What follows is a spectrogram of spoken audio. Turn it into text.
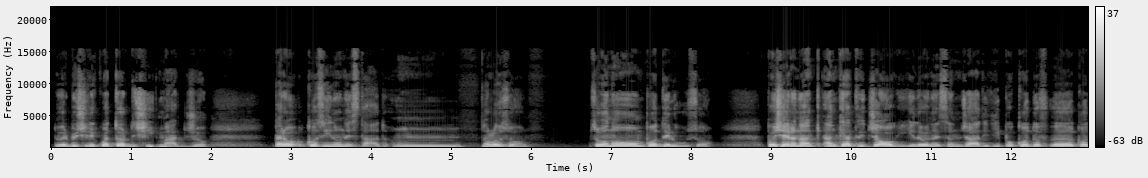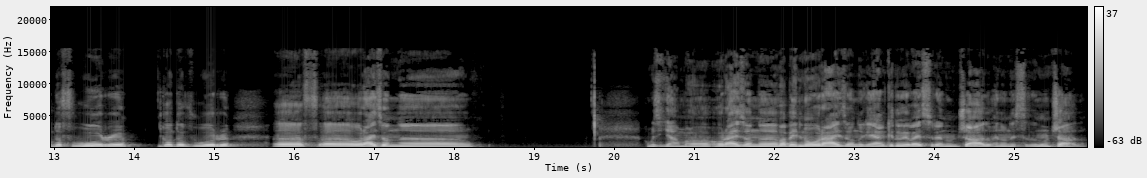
Dovrebbe uscire il 14 maggio. Però così non è stato. Mm, non lo so. Sono un po' deluso. Poi c'erano anche, altri giochi che dovevano essere annunciati, tipo God of, uh, God of War, God of War, uh, uh, Horizon come si chiama? Horizon, vabbè, il nuovo Horizon che anche doveva essere annunciato e non è stato annunciato.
